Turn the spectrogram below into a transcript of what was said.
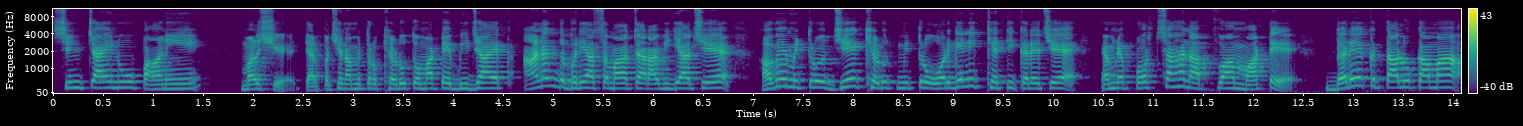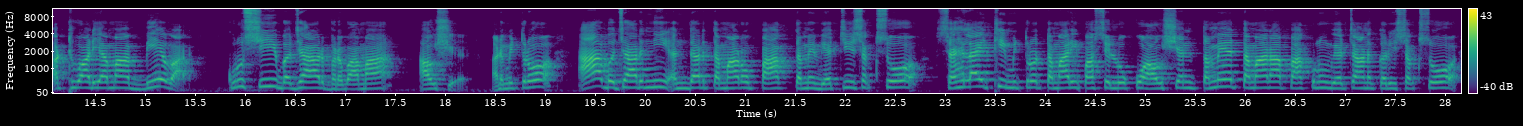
સિંચાઈનું પાણી મળશે. ત્યાર પછીના મિત્રો, ખેડૂતો માટે બીજા એક આનંદભર્યા સમાચાર આવી ગયા છે. હવે મિત્રો, જે ખેડૂત મિત્રો ઓર્ગેનિક ખેતી કરે છે, એમને પ્રોત્સાહન આપવા માટે દરેક તાલુકામાં અઠવાડિયામાં બે વાર કૃષિ બજાર ભરવામાં આવશે. અને મિત્રો, આ બજારની અંદર તમારો પાક તમે વેચી શકશો. સહેલાઈથી મિત્રો, તમારી પાસે લોકો આવશે અને તમે તમારા પાકનું વેચાણ કરી શકશો.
